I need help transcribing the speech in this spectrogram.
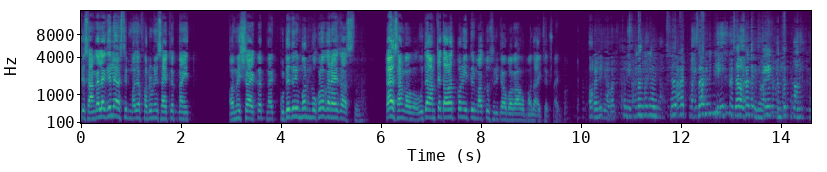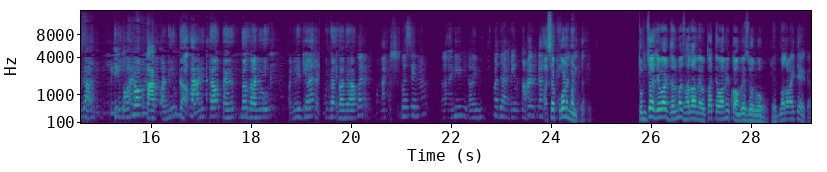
ते सांगायला गेले असतील माझ्या फडणवीस ऐकत नाहीत अमित शहा ऐकत नाहीत कुठेतरी मन मोकळं करायचं असतं. काय सांगावं? उद्या आमच्या दारात पण येतील मातोश्रीच्या बघावं माझं ऐकत नाही. अनेकदा प्रयत्न झाले. अनेकदा झाल्या. असं कोण म्हणत? तुमचा जेव्हा जन्म झाला नव्हता तेव्हा मी काँग्रेस बरोबर होतो. तुम्हाला माहिती आहे का?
